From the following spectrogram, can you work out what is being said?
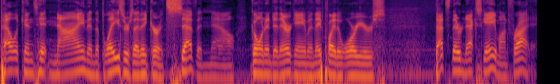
Pelicans hitting nine, and the Blazers I think are at seven now going into their game, and they play the Warriors. That's their next game on Friday.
